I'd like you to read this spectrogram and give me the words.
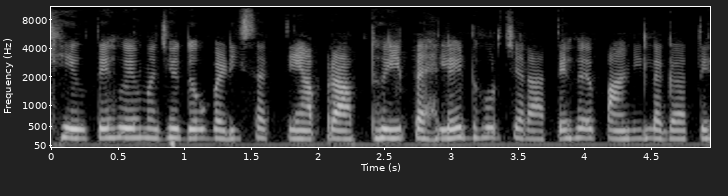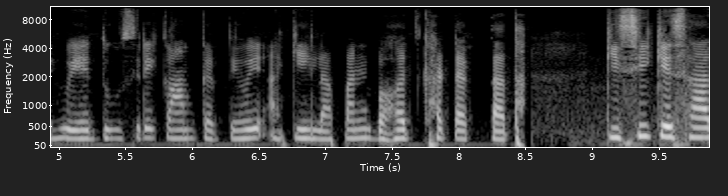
खेलते हुए मुझे दो बड़ी शक्तियाँ प्राप्त हुई। पहले ढोर चराते हुए, पानी लगाते हुए, दूसरे काम करते हुए अकेलापन बहुत खटकता था। किसी के साथ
